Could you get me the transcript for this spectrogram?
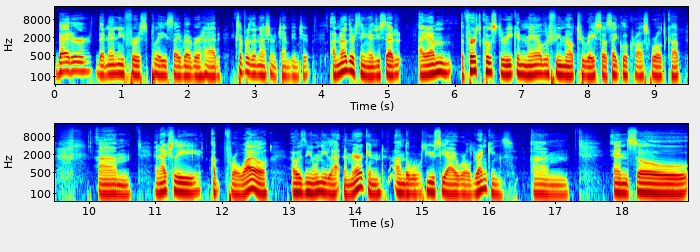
better than any first place I've ever had, except for the national championship. Another thing, as you said, I am the first Costa Rican male or female to race a cyclocross World Cup. Um, and actually, up for a while, I was the only Latin American on the UCI World Rankings. Um, and so,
